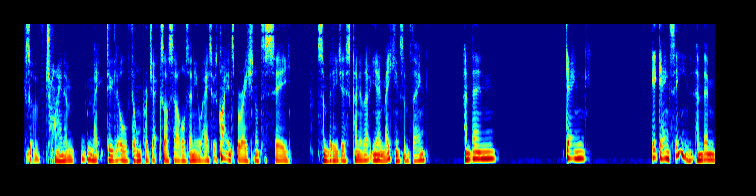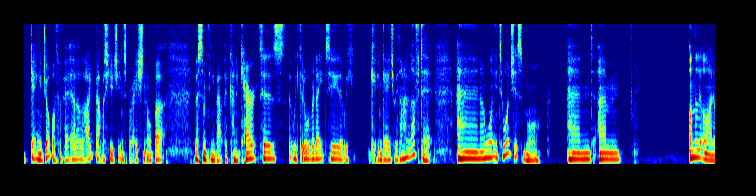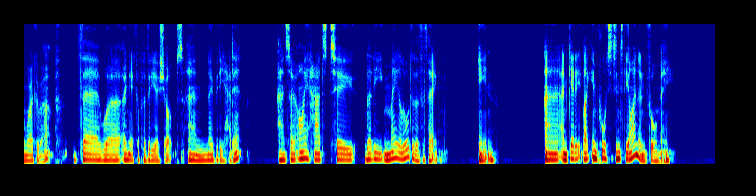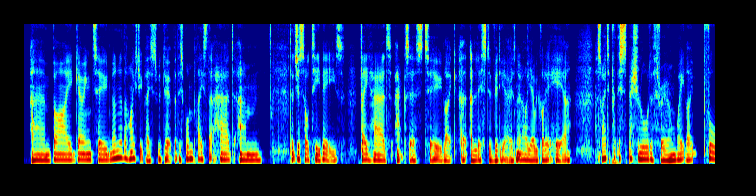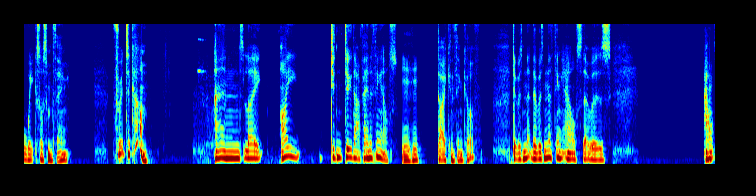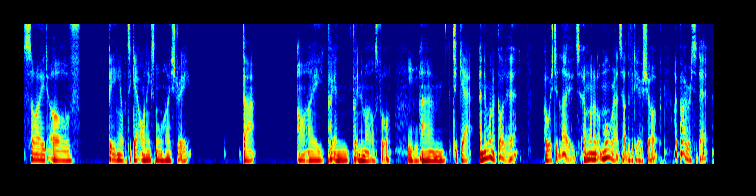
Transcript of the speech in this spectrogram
sort of trying to make do little film projects ourselves anyway. So it was quite inspirational to see somebody just kind of like, you know making something and then getting it getting seen and then getting a job off of it. Like that was hugely inspirational. But there was something about the kind of characters that we could all relate to, that we could engage with, and I loved it. And I wanted to watch it some more. And um, on the little island where I grew up, there were only a couple of video shops, and nobody had it. And so I had to bloody mail order the thing in uh, and get it like imported into the island for me um, by going to none of the high street places would do it, but this one place that had um, that just sold TVs, they had access to like a, a list of videos. And oh yeah, we got it here. And so I had to put this special order through and wait like four weeks or something for it to come. And like I didn't do that for anything else Mm-hmm. that I can think of. There was no, there was nothing else that was outside of being able to get on a small high street that I put in put in the miles for Mhm. um, to get. And then when I got it, I watched it loads. And when I got Mallrats out of the video shop, I pirated it.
